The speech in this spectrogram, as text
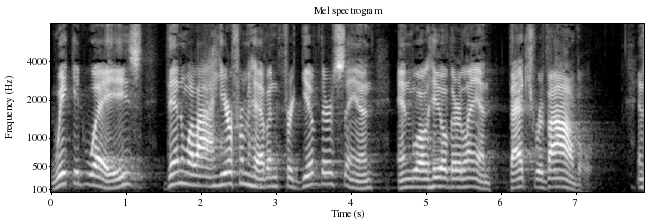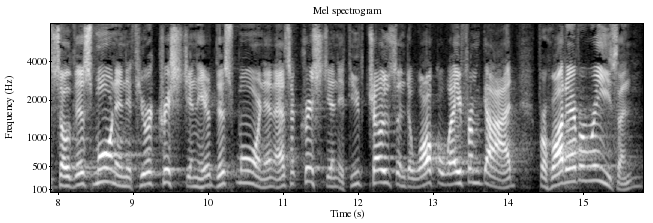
wicked ways, then will I hear from heaven, forgive their sin, and will heal their land. That's revival. And so this morning, if you're a Christian here, this morning, as a Christian, if you've chosen to walk away from God for whatever reason,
